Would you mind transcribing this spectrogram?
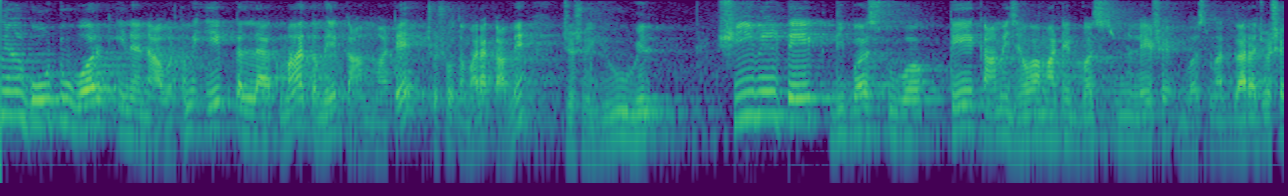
will go to work in an hour તમે એક કલાકમાં તમે કામ માટે જશો, તમારા કામે જશો. You will she will take the bus to work તે કામે જવા માટે બસ લેશે બસમાં દ્વારા જોશે.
